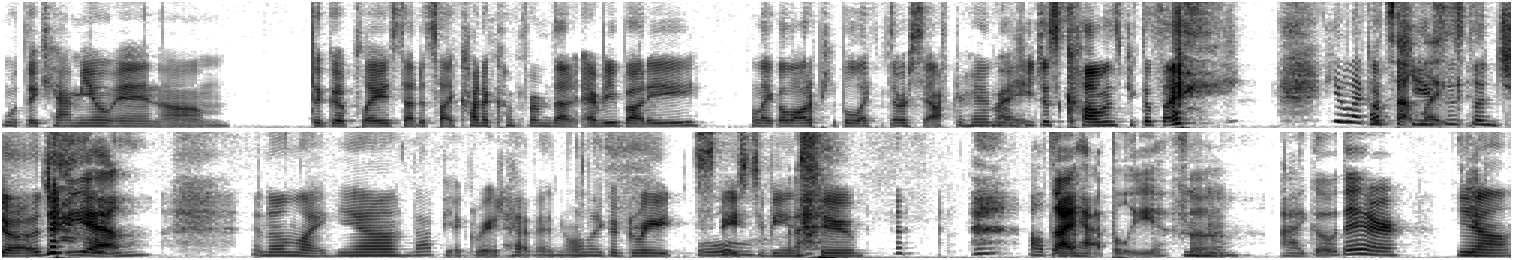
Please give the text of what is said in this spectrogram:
with the cameo in um, The Good Place, that it's like kind of confirmed that everybody, like a lot of people, like thirst after him. Like he just comes because I. He like What's appeases like? the judge, Yeah. and I'm like, yeah, that'd be a great heaven or like a great space to be in too. I'll die happily if uh, Mhm. I go there. Yeah. Yeah.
